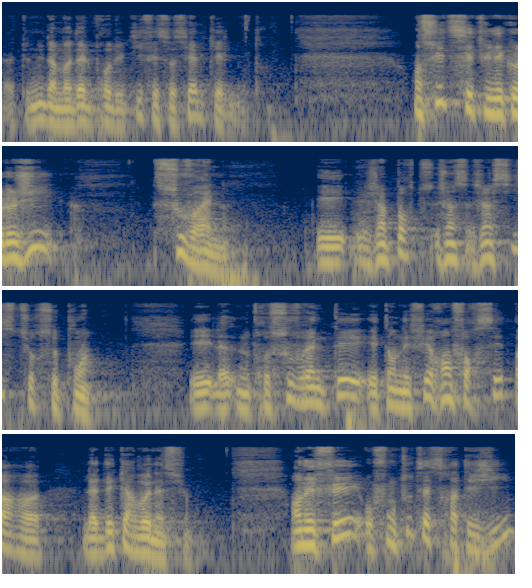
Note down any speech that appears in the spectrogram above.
la tenue d'un modèle productif et social qui est le nôtre. Ensuite, c'est une écologie souveraine. Et j'insiste sur ce point. Et notre souveraineté est en effet renforcée par euh, la décarbonation. En effet, au fond, toute cette stratégie,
